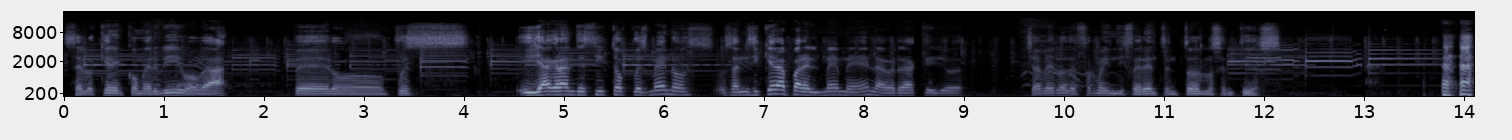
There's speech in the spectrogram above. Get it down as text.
se lo quieren comer vivo, ¿verdad? Pero pues, y ya grandecito, pues menos, o sea, ni siquiera para el meme, ¿eh? la verdad que yo Chabelo de forma indiferente en todos los sentidos.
